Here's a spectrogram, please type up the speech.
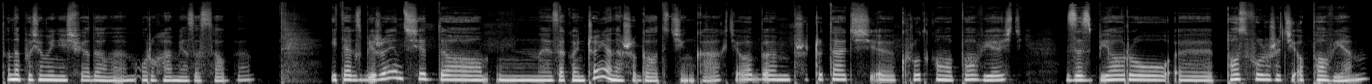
to na poziomie nieświadomym uruchamia zasoby, i tak zbliżając się do mm, zakończenia naszego odcinka, chciałabym przeczytać y, krótką opowieść ze zbioru y, Pozwól, że ci opowiem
